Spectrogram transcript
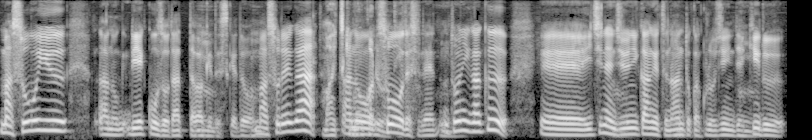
まあそういうあの利益構造だったわけですけど、うん、まあそれがあのそうですね、とにかく、えー、1年12か月なんとか黒字にできる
